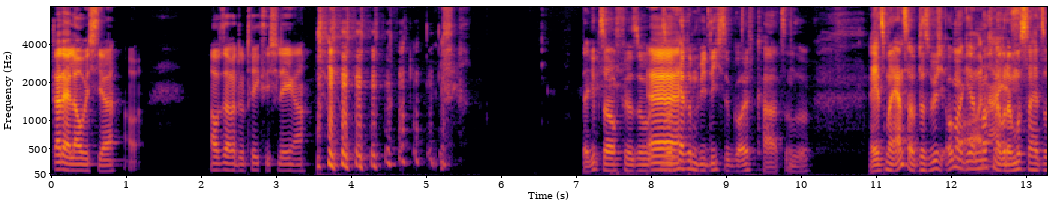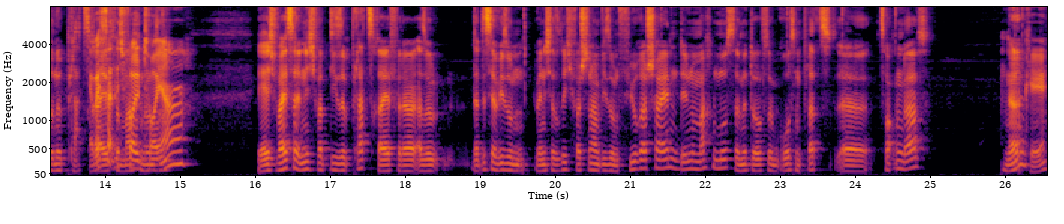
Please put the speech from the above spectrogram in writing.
das erlaube ich dir. Hauptsache, du trägst die Schläger. da gibt es auch für so, äh, so, Herren wie dich so Golfkarts und so. Ja, jetzt mal ernsthaft, das würde ich auch mal oh, gerne machen, nice. aber da musst du halt so eine Platzreife machen. Ja, aber ist das nicht voll teuer? So. Ja, ich weiß halt nicht, was diese Platzreife da, also das ist ja wie so ein, wenn ich das richtig verstanden habe, wie so ein Führerschein, den du machen musst, damit du auf so einem großen Platz äh, zocken darfst. Ne? Okay.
